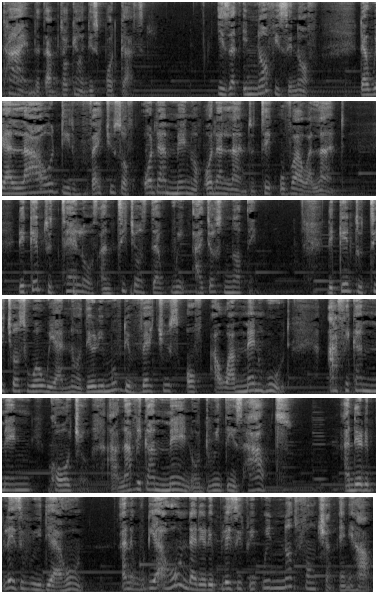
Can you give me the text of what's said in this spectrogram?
time that I'm talking on this podcast is that enough is enough that we allow the virtues of other men of other land to take over our land. They came to tell us and teach us that we are just nothing. They came to teach us what we are not. They removed the virtues of our manhood, African men culture, and African men of doing things out. And they replace it with their own. And their own that they replace it with will not function anyhow.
